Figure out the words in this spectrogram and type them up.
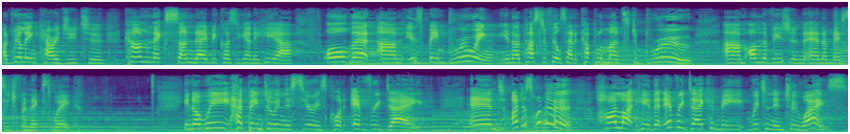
I'd really encourage you to come next Sunday because you're going to hear all that um, is been brewing. You know, Pastor Phil's had a couple of months to brew um, on the vision and a message for next week. You know, we have been doing this series called Every Day. And I just want to highlight here that every day can be written in two ways.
